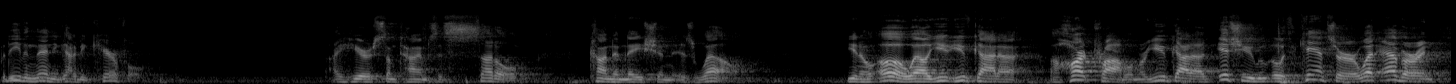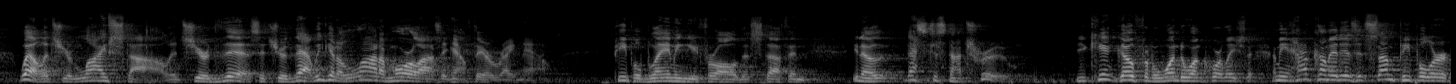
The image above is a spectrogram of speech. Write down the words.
but even then, you got to be careful. I hear sometimes this subtle condemnation as well. You know, oh, well, you, you've got a, a heart problem or you've got an issue with cancer or whatever. And well, it's your lifestyle, it's your this, it's your that. We get a lot of moralizing out there right now. People blaming you for all of this stuff. And, you know, that's just not true. You can't go from a one to one correlation. I mean, how come it is that some people are,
